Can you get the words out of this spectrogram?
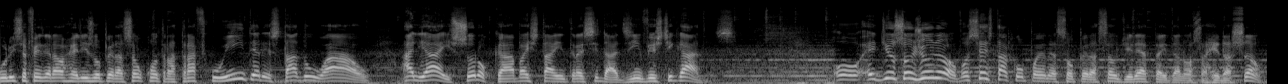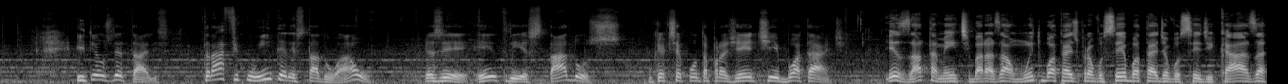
Polícia Federal realiza operação contra tráfico interestadual. Aliás, Sorocaba está entre as cidades investigadas. Ô Edilson Júnior, você está acompanhando essa operação direto aí da nossa redação? E tem os detalhes. Tráfico interestadual? Quer dizer, entre estados? O que é que você conta pra gente? Boa tarde. Exatamente, Barazal. Muito boa tarde para você, boa tarde a você de casa.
